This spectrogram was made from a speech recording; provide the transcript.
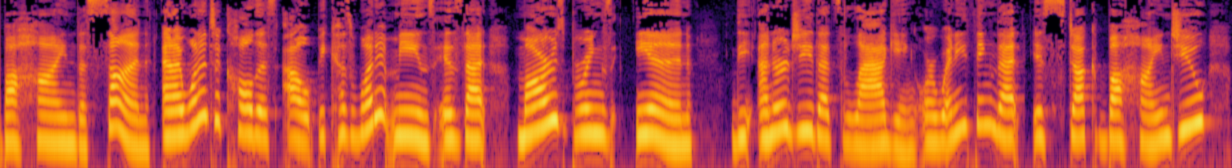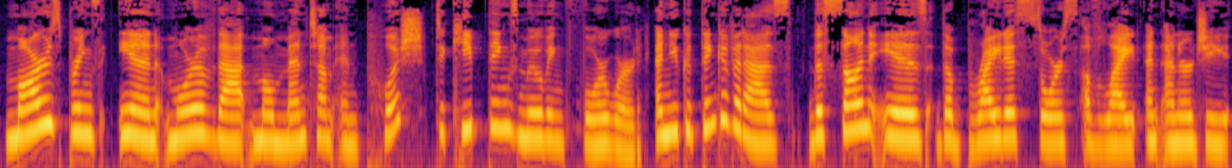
behind the sun. And I wanted to call this out because what it means is that Mars brings in the energy that's lagging or anything that is stuck behind you, Mars brings in more of that momentum and push to keep things moving forward. And you could think of it as the sun is the brightest source of light and energy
